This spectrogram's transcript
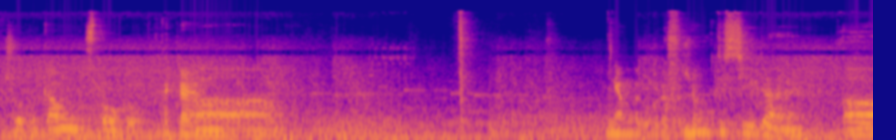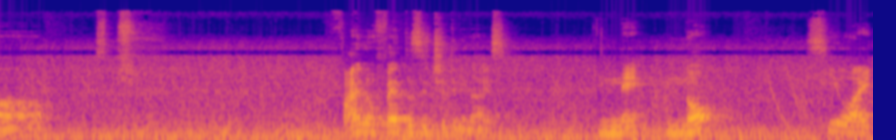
защото камен го столкал. Така е. А, няма да го Какво ти си играе? А, Final Fantasy 14. Не, но си like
